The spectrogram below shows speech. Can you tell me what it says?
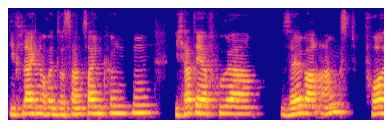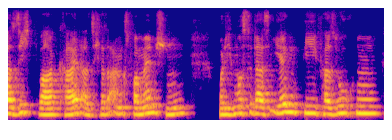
die vielleicht noch interessant sein könnten. Ich hatte ja früher selber Angst vor Sichtbarkeit, also ich hatte Angst vor Menschen und ich musste das irgendwie versuchen,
